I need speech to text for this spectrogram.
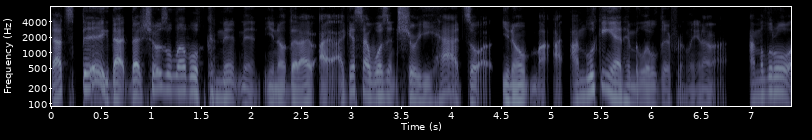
That's big. That that shows a level of commitment, you know, that I I, I guess I wasn't sure he had. So you know, I, I'm looking at him a little differently, and I, I'm a little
